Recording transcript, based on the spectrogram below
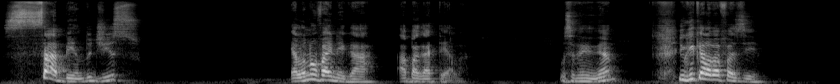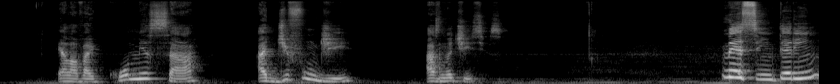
Sabendo disso, ela não vai negar a bagatela. Você tá entendendo? E o que, que ela vai fazer? Ela vai começar a difundir as notícias. Nesse interim,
